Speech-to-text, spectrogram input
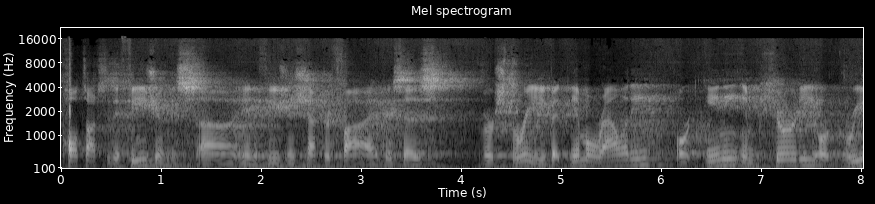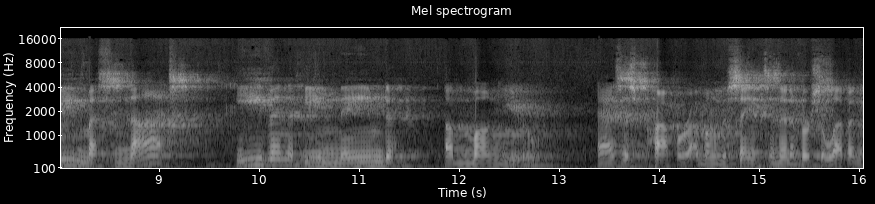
Paul talks to the Ephesians uh, in Ephesians chapter 5. He says, verse 3 But immorality or any impurity or greed must not even be named among you, as is proper among the saints. And then in verse 11,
